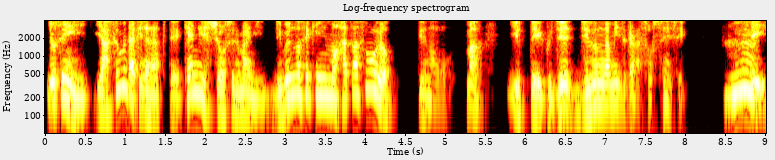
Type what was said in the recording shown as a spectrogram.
要するに、休むだけじゃなくて、権利主張する前に自分の責任も果たそうよっていうのを、まあ、言っていく。じ自分が自ら率先していく。うん。で、5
